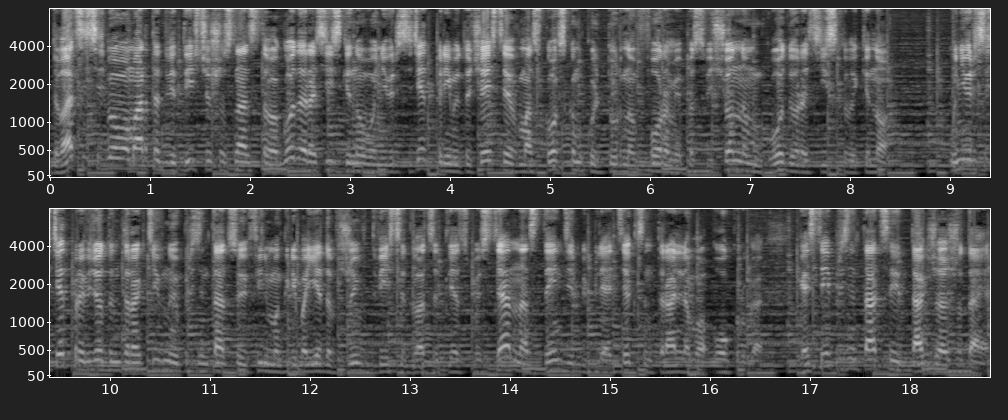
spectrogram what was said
27 марта 2016 года Российский новый университет примет участие в Московском культурном форуме, посвященном Году российского кино. Университет проведет интерактивную презентацию фильма «Грибоедов жив 220 лет спустя» на стенде библиотек Центрального округа. Гостей презентации также ожидает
